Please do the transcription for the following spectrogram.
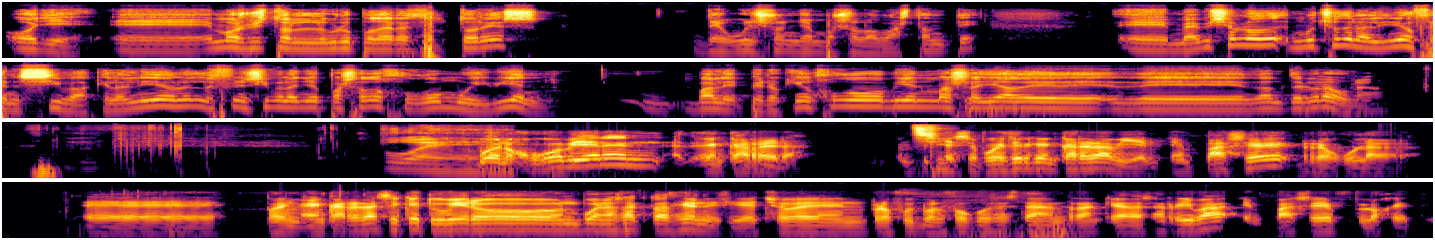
Oye, eh, hemos visto el grupo de receptores, de Wilson ya hemos hablado bastante. Eh, me habéis hablado mucho de la línea ofensiva, que la línea ofensiva el año pasado jugó muy bien. Vale, pero ¿quién jugó bien más allá de, Dante Brown? Pues... Bueno, jugó bien en, carrera. Se puede decir que en carrera bien, en pase regular. Eh, pues en, carrera sí que tuvieron buenas actuaciones y de hecho en Pro Football Focus están rankeadas arriba, en pase flojete.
